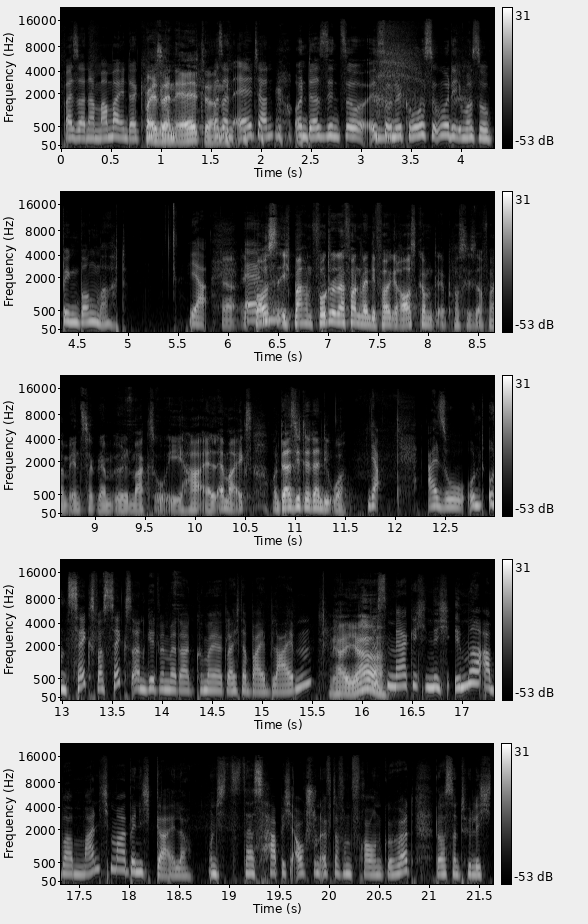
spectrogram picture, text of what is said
bei seiner Mama in der Küche. Bei seinen Eltern. Bei seinen Eltern. Und da sind so, ist so eine große Uhr, die immer so Bing Bong macht. Ja. Ja, ich Ähm, ich mache ein Foto davon, wenn die Folge rauskommt, äh, poste ich es auf meinem Instagram Ölmax, O-E-H-L-M-A-X und da sieht er dann die Uhr. ja. Also, und, und Sex, was Sex angeht, wenn wir da, können wir ja gleich dabei bleiben. Ja, ja. Das merke ich nicht immer, aber manchmal bin ich geiler. Und ich, das habe ich auch schon öfter von Frauen gehört. Du hast natürlich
